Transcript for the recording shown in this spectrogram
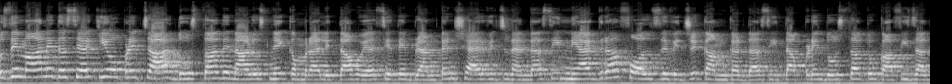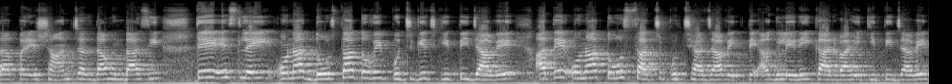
ਉਸ ਮਾਂ ਨੇ ਦੱਸਿਆ ਕਿ ਉਹ ਆਪਣੇ ਚਾਰ ਦੋਸਤਾਂ ਦੇ ਨਾਲ ਉਸਨੇ ਕਮਰਾ ਲਿੱਤਾ ਹੋਇਆ ਸੀ ਅਤੇ ਬ੍ਰੈਂਪਟਨ ਸ਼ਹਿਰ ਵਿੱਚ ਰਹਿੰਦਾ ਸੀ। ਨਿਆਗਰਾ ਫਾਲਸ ਦੇ ਵਿੱਚ ਕੰਮ ਕਰਦਾ ਸੀ ਤਾਂ ਆਪਣੇ ਦੋਸਤਾਂ ਤੋਂ ਕਾਫੀ ਜ਼ਿਆਦਾ ਪਰੇਸ਼ਾਨ ਚੱਲਦਾ ਹੁੰਦਾ ਸੀ ਤੇ ਇਸ ਲਈ ਉਹਨਾਂ ਦੋਸਤਾਂ ਤੋਂ ਵੀ ਪੁੱਛਗਿੱਛ ਕੀਤੀ ਜਾਵੇ ਅਤੇ ਉਹਨਾਂ ਤੋਂ ਸੱਚ ਪੁੱਛਿਆ ਜਾਵੇ ਤੇ ਅਗਲੇਰੀ ਕਾਰਵਾਈ ਕੀਤੀ ਜਾਵੇ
